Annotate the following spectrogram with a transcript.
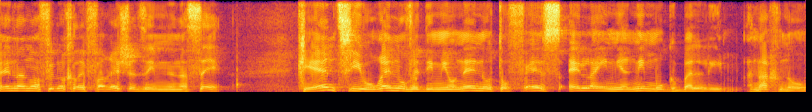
אין לנו אפילו איך לפרש את זה אם ננסה. כי אין ציורנו ודמיוננו תופס אלא עניינים מוגבלים. אנחנו,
